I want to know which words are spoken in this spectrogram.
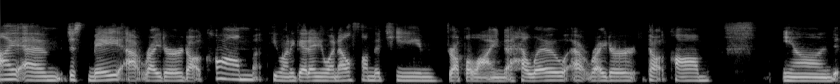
I am just may at writer.com. If you want to get anyone else on the team, drop a line to hello at writer.com and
